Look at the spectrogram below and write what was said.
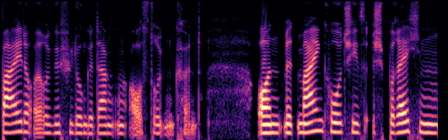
beide eure Gefühle und Gedanken ausdrücken könnt. Und mit meinen Coaches sprechen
